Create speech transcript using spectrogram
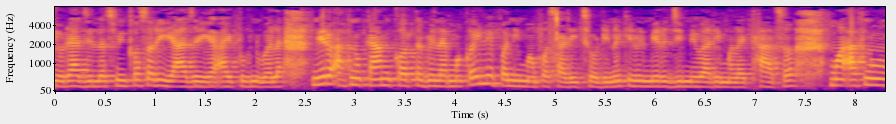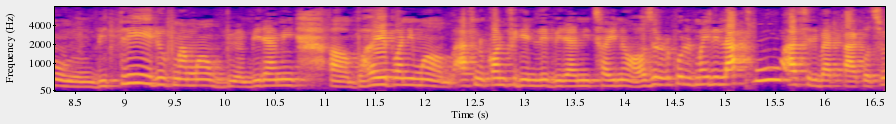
यो राज्य लक्ष्मी कसरी आज यहाँ आइपुग्नु भयो होला? मेरो आफ्नो काम कर्तव्यलाई म कहिले पनि म पछाडि छोड्दिनँ किनभने मेरो जिम्मेवारी मलाई थाहा छ। म आफ्नो भित्री रूपमा म बिरामी भए पनि म आफ्नो कन्फिडेन्टले बिरामी छैन। हजुरहरूको मैले लाखौँ आशीर्वाद पाएको छु।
